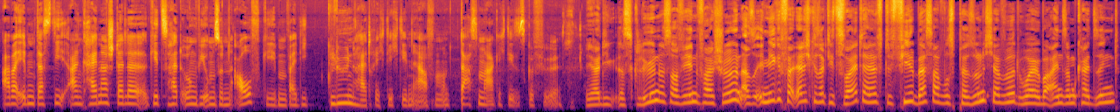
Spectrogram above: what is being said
aber eben, dass die an keiner Stelle geht es halt irgendwie um so ein Aufgeben, weil die glühen halt richtig die Nerven und das mag ich, dieses Gefühl. Ja, die, das Glühen ist auf jeden Fall schön. Also mir gefällt ehrlich gesagt die zweite Hälfte viel besser, wo es persönlicher wird, wo er über Einsamkeit singt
